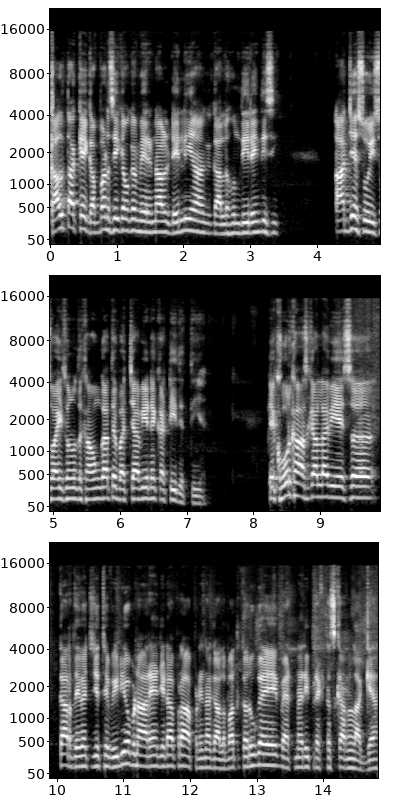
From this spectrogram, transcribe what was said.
ਕੱਲ ਤੱਕ ਇਹ ਗੱਬਣ ਸੀ ਕਿਉਂਕਿ ਮੇਰੇ ਨਾਲ ਡੇਲੀ ਆ ਗੱਲ ਹੁੰਦੀ ਰਹਿੰਦੀ ਸੀ। ਅੱਜ ਇਹ ਸੂਈ ਸਵਾਈ ਤੁਹਾਨੂੰ ਦਿਖਾਉਂਗਾ ਤੇ ਬੱਚਾ ਵੀ ਇਹਨੇ ਕੱਟੀ ਦਿੱਤੀ ਹੈ। ਇੱਕ ਹੋਰ ਖਾਸ ਗੱਲ ਹੈ ਵੀ ਇਸ ਘਰ ਦੇ ਵਿੱਚ ਜਿੱਥੇ ਵੀਡੀਓ ਬਣਾ ਰਹੇ ਆ, ਜਿਹੜਾ ਭਰਾ ਆਪਣੇ ਨਾਲ ਗੱਲਬਾਤ ਕਰੂਗਾ, ਇਹ ਵੈਟਰਨਰੀ ਪ੍ਰੈਕਟਿਸ ਕਰਨ ਲੱਗ ਗਿਆ।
